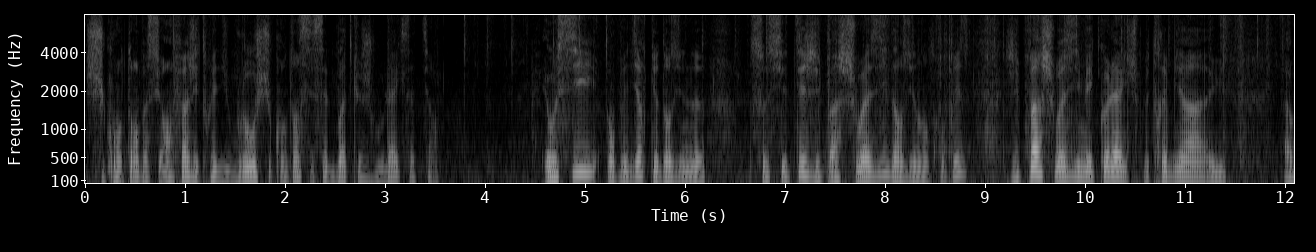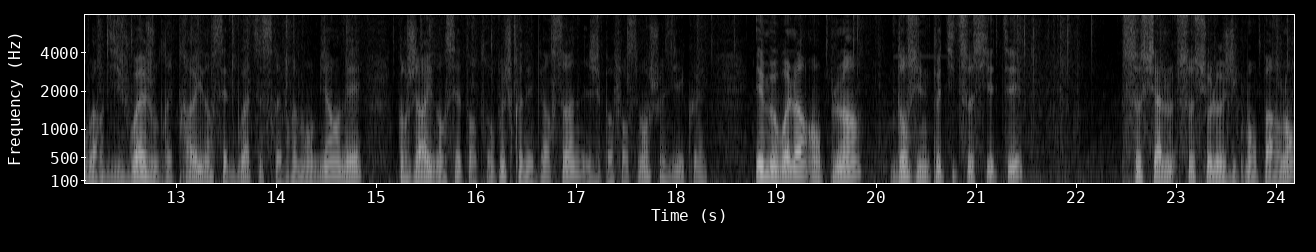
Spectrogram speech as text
je suis content parce qu'enfin j'ai trouvé du boulot. Je suis content, c'est cette boîte que je voulais, etc. Et aussi, on peut dire que dans une société, j'ai pas choisi dans une entreprise, j'ai pas choisi mes collègues. Je peux très bien avoir dit ouais je voudrais travailler dans cette boîte ce serait vraiment bien mais quand j'arrive dans cette entreprise je connais personne j'ai pas forcément choisi les collègues. Et me voilà en plein dans une petite société sociologiquement parlant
